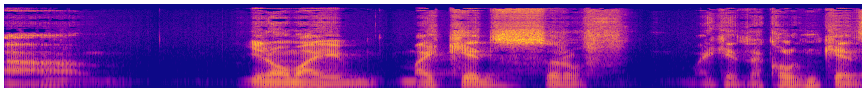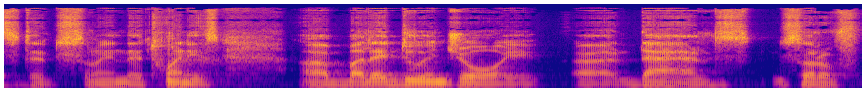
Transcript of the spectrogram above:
Um, you know, my my kids sort of my kids, I call them kids, they're sort of in their twenties, uh, but they do enjoy uh, dad's sort of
